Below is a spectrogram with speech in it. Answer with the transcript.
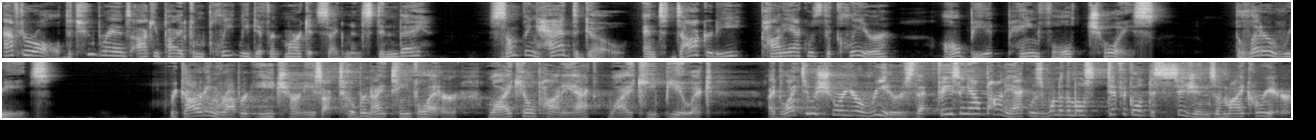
After all, the two brands occupied completely different market segments, didn't they? Something had to go, and to Docherty, Pontiac was the clear, albeit painful, choice. The letter reads Regarding Robert E. Cherney's October 19th letter, Why Kill Pontiac? Why Keep Buick? I'd like to assure your readers that phasing out Pontiac was one of the most difficult decisions of my career,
